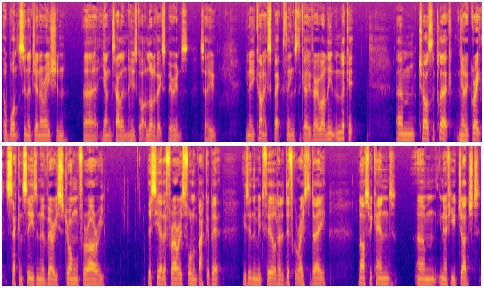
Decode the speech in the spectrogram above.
a once in a generation uh, young talent who's got a lot of experience. So, you know, you can't expect things to go very well. And look at um, Charles Leclerc, you know, a great second season in a very strong Ferrari. This year, the Ferrari's fallen back a bit. He's in the midfield, had a difficult race today. Last weekend, um, you know, if you judged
